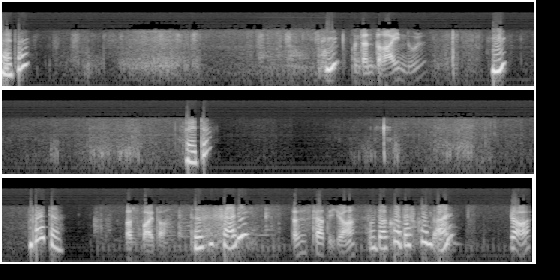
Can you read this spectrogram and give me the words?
Weiter? Und dann 30. Hm? Weiter? Weiter. Was weiter? Das ist fertig? Das ist fertig, ja? Und da kommt, das kommt an? Ja.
